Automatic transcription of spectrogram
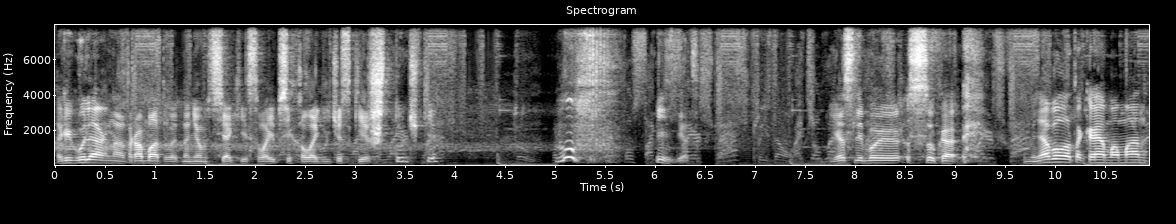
регулярно отрабатывает на нем всякие свои психологические штучки. Уф, пиздец. Если бы, сука, у меня была такая маман,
